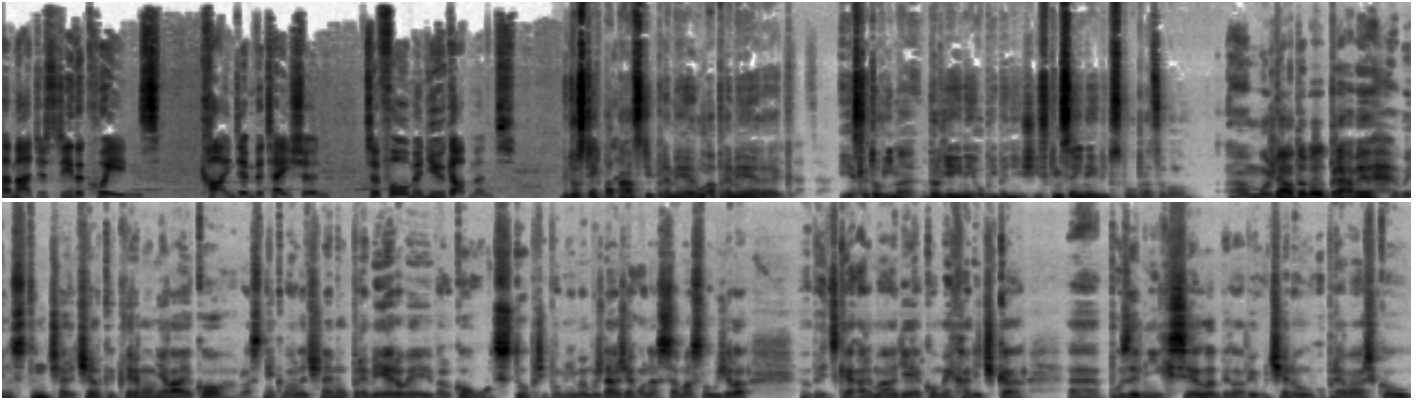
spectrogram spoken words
Her Majesty the Queen's kind invitation to form a new government. Kdo z těch 15 premiérů a premiérek Jestli to víme, byl její nejoblíbenější. S kým se jí nejlíp spolupracovalo? A možná to byl právě Winston Churchill, ke kterému měla jako vlastně k válečnému premiérovi velkou úctu. Připomněme možná, že ona sama sloužila v britské armádě jako mechanička eh, pozemních sil, byla vyučenou opravářkou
